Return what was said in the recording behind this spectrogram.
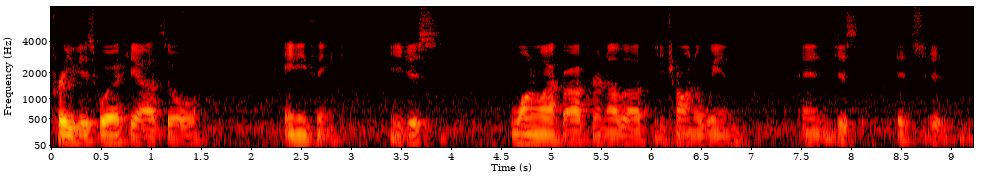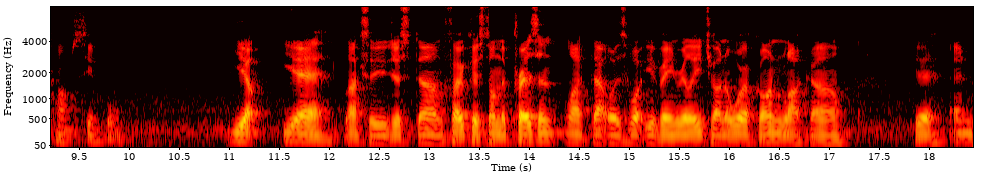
previous workouts or anything. You just one lap after another, you're trying to win, and just it's just becomes simple. Yep. Yeah. Like so, you just um, focused on the present. Like that was what you've been really trying to work on. Like, uh, yeah. And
